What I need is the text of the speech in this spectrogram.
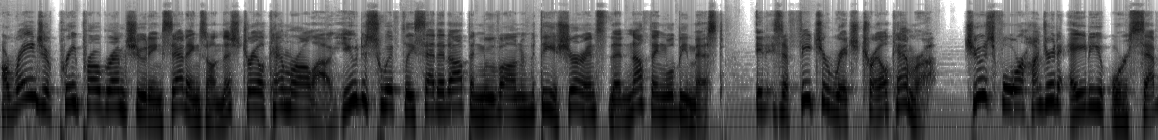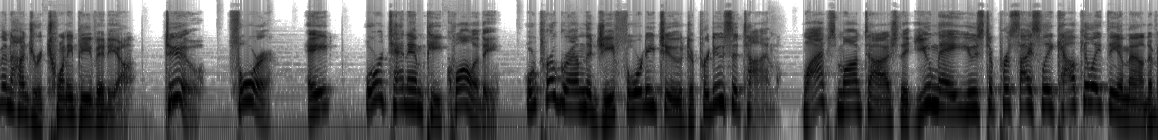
A range of pre-programmed shooting settings on this trail camera allow you to swiftly set it up and move on with the assurance that nothing will be missed. It is a feature-rich trail camera. Choose 480 or 720p video, 2, 4, 8, or 10MP quality, or program the G42 to produce a time-lapse montage that you may use to precisely calculate the amount of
